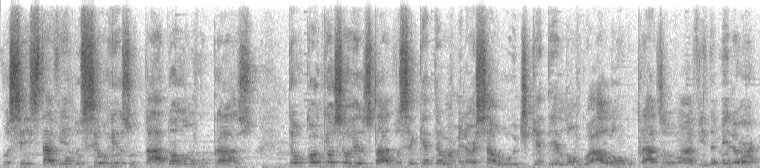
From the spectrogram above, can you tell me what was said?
você está vendo o seu resultado a longo prazo. Então qual que é o seu resultado? Você quer ter uma melhor saúde, quer ter longo, a longo prazo uma vida melhor,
